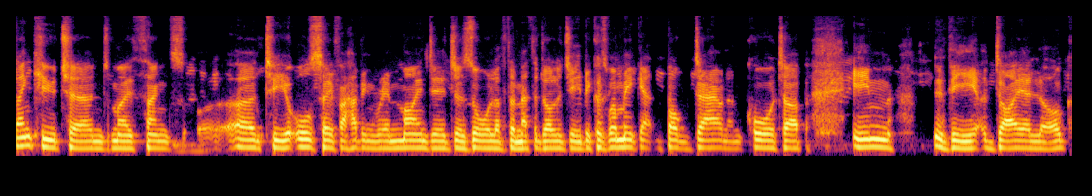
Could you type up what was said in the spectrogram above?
Thank you, Chair, and my thanks uh, to you also for having reminded us all of the methodology, because when we get bogged down and caught up in the dialogue,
